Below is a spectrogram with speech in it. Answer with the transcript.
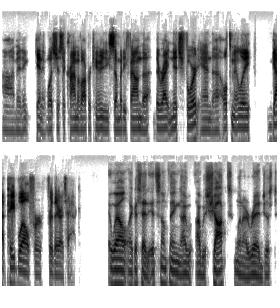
Um, and again, it was just a crime of opportunity. Somebody found the the right niche for it, and uh, ultimately got paid well for for their attack. Well, like I said, it's something I, I was shocked when I read just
